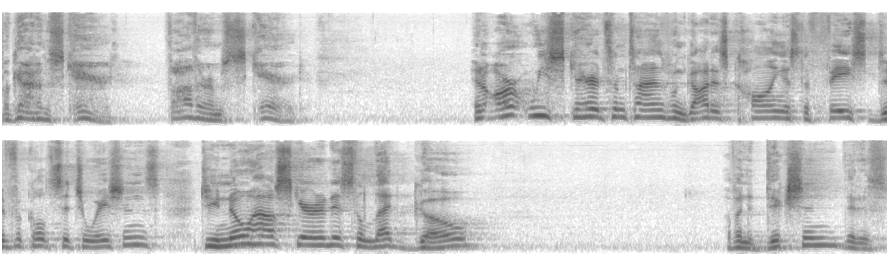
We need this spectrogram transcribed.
But God, I'm scared. Father, I'm scared. And aren't we scared sometimes when God is calling us to face difficult situations? Do you know how scared it is to let go of an addiction that has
